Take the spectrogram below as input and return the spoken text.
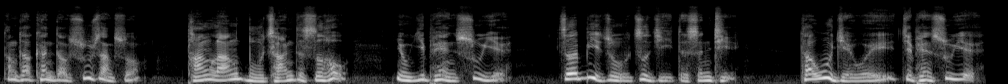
当他看到书上说螳螂捕蝉的时候，用一片树叶遮蔽住自己的身体，他误解为这片树叶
